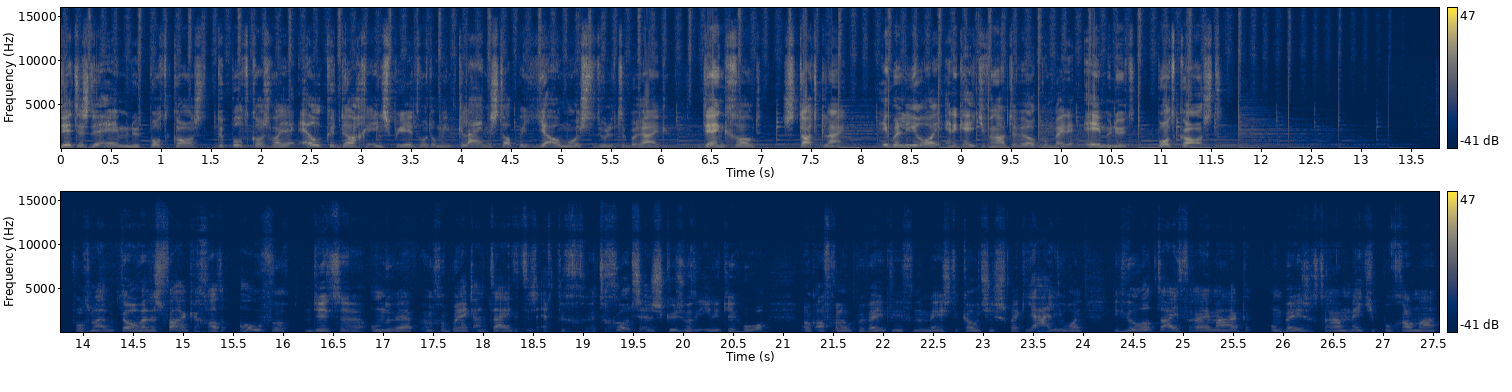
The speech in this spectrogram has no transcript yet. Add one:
Dit is de 1 Minuut Podcast. De podcast waar je elke dag geïnspireerd wordt om in kleine stappen jouw mooiste doelen te bereiken. Denk groot, start klein. Ik ben Leroy en ik heet je van harte welkom bij de 1 Minuut Podcast. Volgens mij heb ik het al wel eens vaker gehad over dit uh, onderwerp, een gebrek aan tijd. Het is echt het grootste excuus wat ik iedere keer hoor. Ook afgelopen week weer van de meeste coachingsgesprekken. Ja Leroy, ik wil wel tijd vrijmaken om bezig te gaan met je programma,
